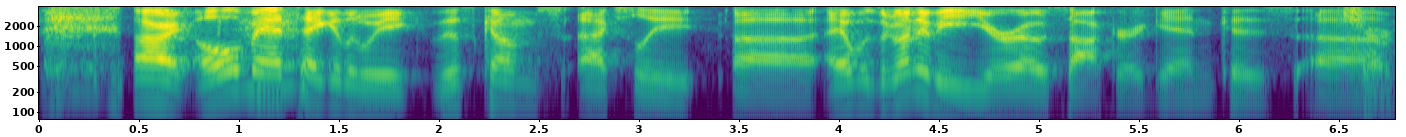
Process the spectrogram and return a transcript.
all right, old man take of the week. This comes actually. Uh, it was going to be Euro soccer again because um, Sure.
